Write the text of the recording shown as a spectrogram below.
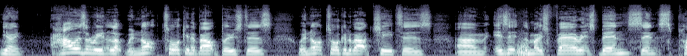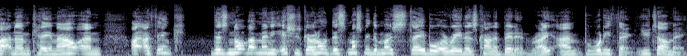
you know, how is Arena? Look, we're not talking about boosters. We're not talking about cheaters. Um, is it the most fair it's been since Platinum came out? And I, I think there's not that many issues going on. This must be the most stable arena's kind of been in, right? Um, but what do you think? You tell me.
